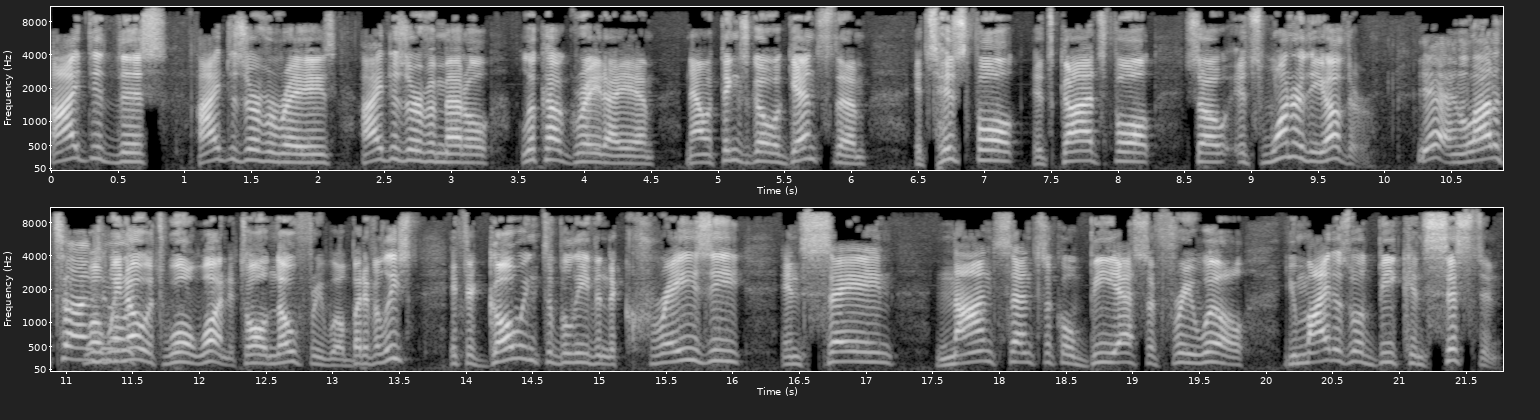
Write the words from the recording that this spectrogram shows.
I did this, I deserve a raise, I deserve a medal, look how great I am. Now, when things go against them, it's his fault, it's God's fault. So it's one or the other. Yeah, and a lot of times. Well, you we know it's War one. It's all no free will. But if at least if you're going to believe in the crazy, insane, nonsensical BS of free will, you might as well be consistent.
